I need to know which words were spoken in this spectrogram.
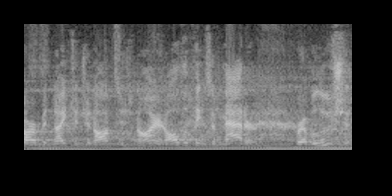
Carbon, nitrogen, oxygen, iron, all the things that matter for evolution,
